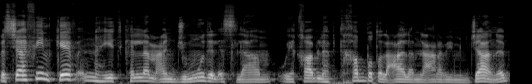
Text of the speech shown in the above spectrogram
بس شايفين كيف إنه يتكلم عن جمود الإسلام ويقابله بتخبط العالم العربي من جانب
